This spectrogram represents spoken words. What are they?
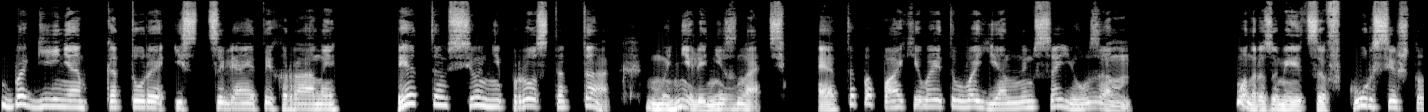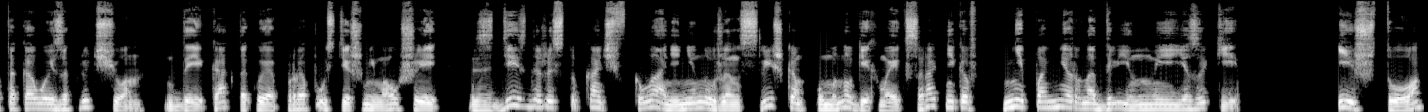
богиня, которая исцеляет их раны. Это все не просто так, мне ли не знать. Это попахивает военным союзом. Он, разумеется, в курсе, что таковой заключен. Да и как такое пропустишь мимо ушей? Здесь даже стукач в клане не нужен, слишком у многих моих соратников непомерно длинные языки. «И что?»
